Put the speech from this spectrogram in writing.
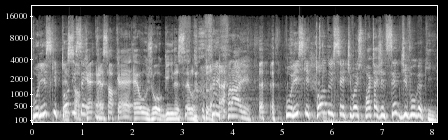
Por isso que todo só quer, é. é. só quer é o joguinho nesse celular. Free Fire. Por isso que todo incentivo ao esporte a gente sempre divulga aqui.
